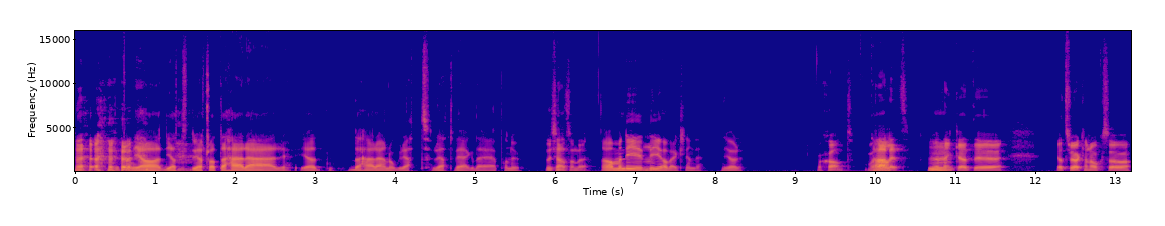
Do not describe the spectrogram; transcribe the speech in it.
Utan jag, jag, jag tror att det här är, jag, det här är nog rätt, rätt väg där jag är på nu. Det känns som det? Ja, men det, det mm. gör verkligen det. Det gör det. Vad skönt, vad ja. härligt. Mm. Jag tänker att det, jag tror jag kan också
